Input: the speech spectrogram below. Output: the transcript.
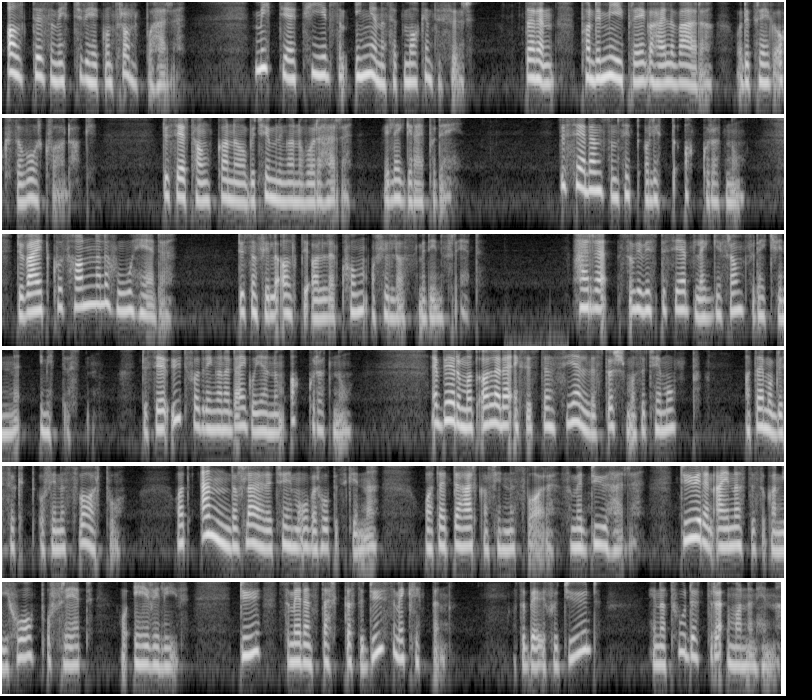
alt det som vi ikke har ha kontroll på, Herre. Midt i ei tid som ingen har sett maken til før, der en pandemi preger hele verden, og det preger også vår hverdag. Du ser tankene og bekymringene våre, Herre, vi legger dei på deg. Du ser den som sitter og lytter akkurat nå. Du veit hvordan han eller hun har det. Du som fyller alt i alle, kom og fyll oss med din fred. Herre, så vil vi spesielt legge fram for deg kvinnene i Midtøsten. Du ser utfordringene de går gjennom akkurat nå. Jeg ber om at alle de eksistensielle spørsmål som kommer opp, at de må bli søkt å finne svar på, og at enda flere kommer over håpets kvinne, og at de der kan finne svaret, som er du, Herre. Du er den eneste som kan gi håp og fred og evig liv. Du som er den sterkeste, du som er klippen. Og så ber vi for Jude, hennes to døtre og mannen hennes.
